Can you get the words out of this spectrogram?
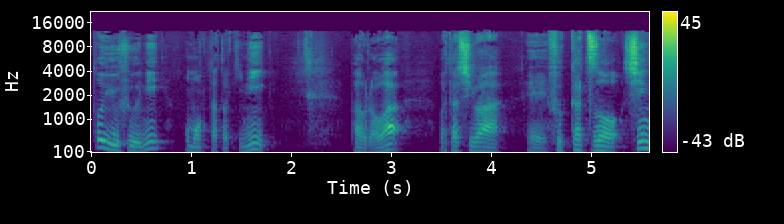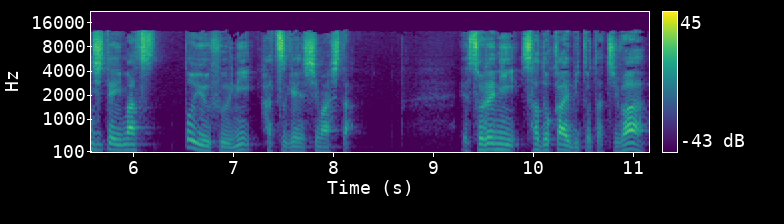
というふうに思った時にパウロは私は復活を信じていますというふうに発言しました。それにサドカイ人たちは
